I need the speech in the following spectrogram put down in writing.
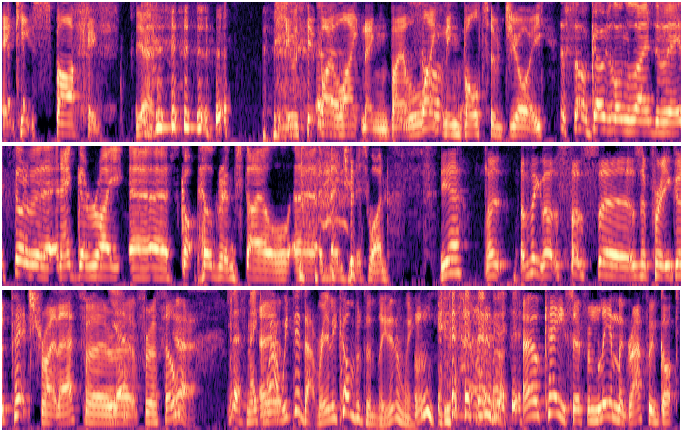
it keeps sparking. Yeah, It was hit by lightning, by a sort of- lightning bolt of joy. It sort of goes along the lines of it. It's sort of a, an Edgar Wright, uh, Scott Pilgrim style uh, adventure. This one. Yeah, I, I think that's that's uh, that's a pretty good pitch right there for Yeah. uh, for a film. yeah. Let's make it. Wow, we did that really competently, didn't we? Okay, so from Liam McGrath, we've got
